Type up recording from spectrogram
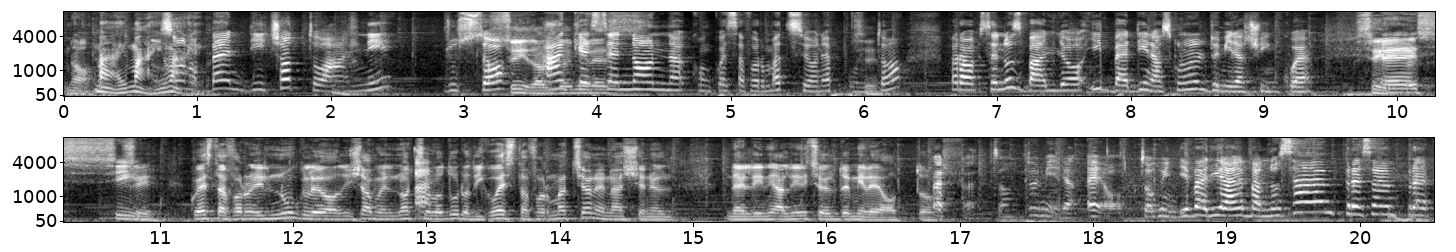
no, Mai, mai, Sono mai. ben 18 anni, giusto? Sì, dal Anche 2000 se non con questa formazione, appunto. Però se non sbaglio, i Beddi nascono nel 2005. Sì, Eh, per- sì. sì. Questa for- il nucleo, diciamo, il nocciolo Ah. duro di questa formazione nasce nel- nell'ini- all'inizio del 2008. Perfetto, 2008. Quindi vedi, eh, vanno sempre, sempre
